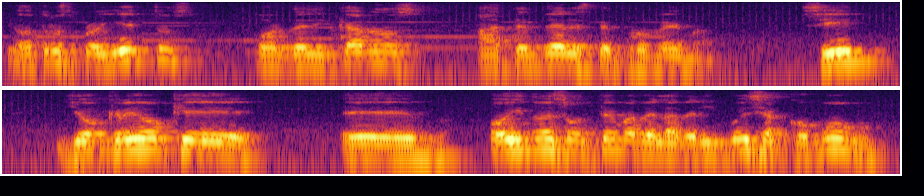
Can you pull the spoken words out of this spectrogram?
y otros proyectos por dedicarnos a atender este problema. Sí, yo creo que eh, hoy no es un tema de la delincuencia común,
